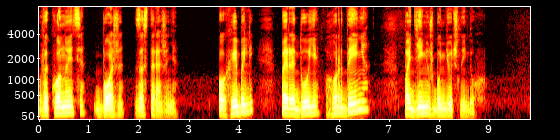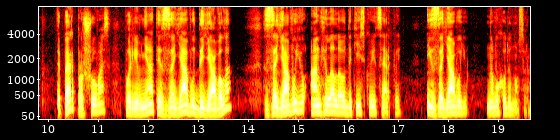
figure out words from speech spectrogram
виконується Боже застереження. Погибелі передує гординя, падінню ж бундючний дух. Тепер прошу вас порівняти заяву диявола з заявою ангела Лаодикійської церкви і з заявою Навуходоносора.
